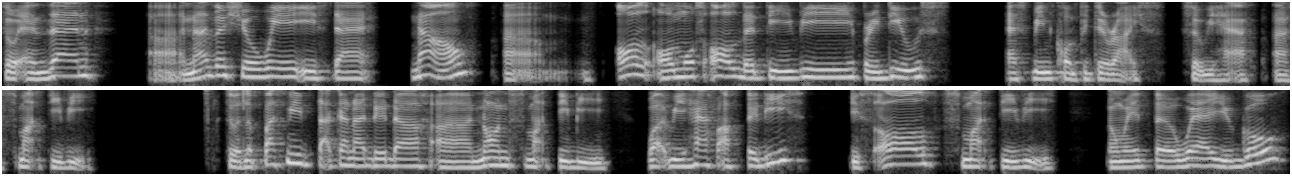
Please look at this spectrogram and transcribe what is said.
So, and then uh, another sure way is that now um, all almost all the TV produced has been computerized. So we have a smart TV. So lepas ni takkan ada dah uh, non-smart TV. What we have after this is all smart TV. No matter where you go,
